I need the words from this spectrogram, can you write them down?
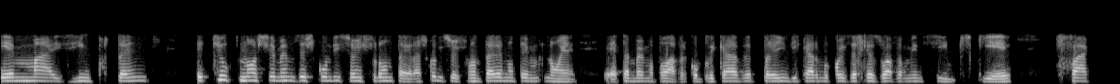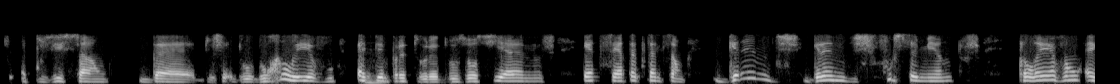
é mais importante aquilo que nós chamamos as condições fronteira. As condições fronteira não, tem, não é, é também uma palavra complicada para indicar uma coisa razoavelmente simples, que é, de facto, a posição da, do, do, relevo, a uhum. temperatura dos oceanos, etc. Portanto, são grandes, grandes forçamentos que levam a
